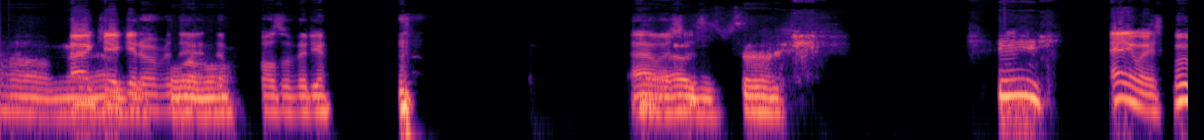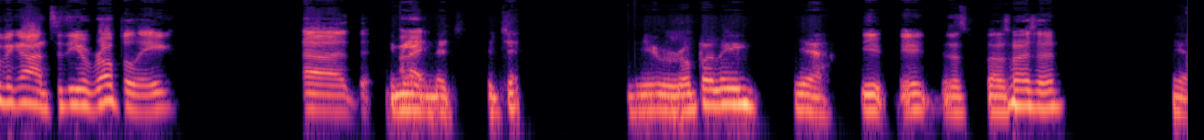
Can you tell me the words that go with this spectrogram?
Oh man, I can't get over the, horrible. the proposal video. Yeah, that was that was just- just Anyways, moving on to the Europa League. Uh, You mean the, the the Europa League? Yeah. you, you, that's, that's what I said. Yeah.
